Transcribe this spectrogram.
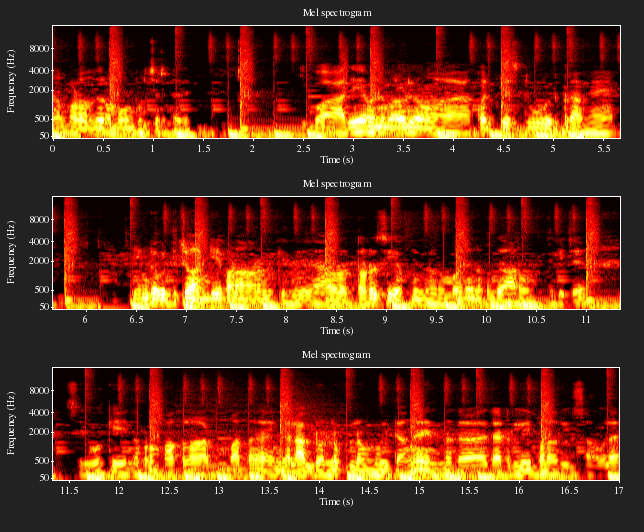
அந்த படம் வந்து ரொம்பவும் பிடிச்சிருந்தது. இப்போ அதே வந்து மறுபடியும் கொட் பேஸ் டூ இருக்கிறாங்க. எங்கே விட்டுச்சோ அங்கேயே படம் ஆரம்பிக்குது. அதோட தொடர்ச்சி அப்படின்னு வரும்போது எனக்கு வந்து ஆர்வம் பிடிச்சிச்சு சரி ஓகே இந்த படம் பார்க்கலாம் அப்படின்னு பார்த்தா எங்கள் லாக்டவுனில் ஃபுல்லாக மூடிட்டாங்க. இந்த தேட்டர்லேயும் படம் ரிலீஸ் ஆகலை.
